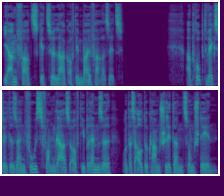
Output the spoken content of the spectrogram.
Die Anfahrtskizze lag auf dem Beifahrersitz. Abrupt wechselte sein Fuß vom Gas auf die Bremse und das Auto kam schlitternd zum Stehen.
